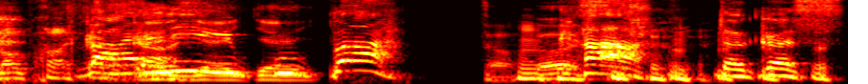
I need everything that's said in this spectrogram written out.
L'empereur. Poupa Ah, Tokos.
